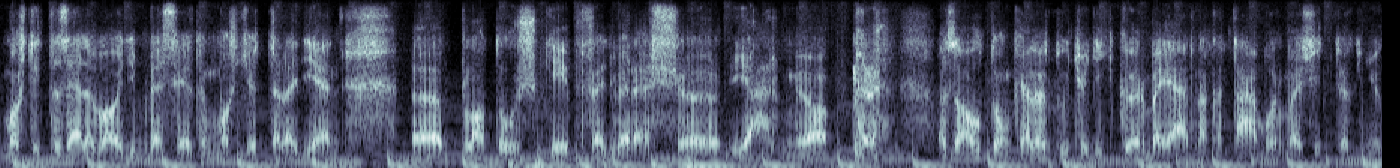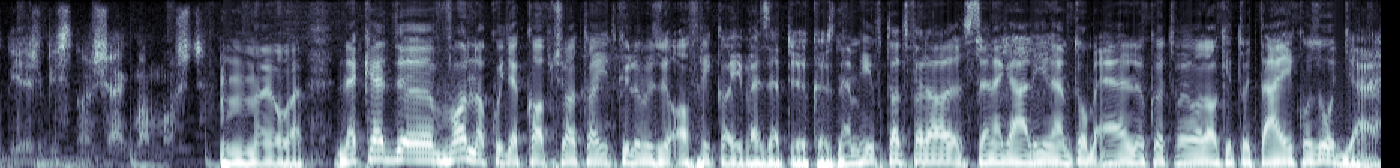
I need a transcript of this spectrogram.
Most itt az előbb, ahogy beszéltünk, most jött el egy ilyen platós képfegyveres ö, jármű az autónk előtt, úgyhogy így körbejárnak a táborba, és itt tök nyugi és biztonságban most. Na jó van. Neked vannak ugye kapcsolataid különböző afrikai vezetőköz. Nem hívtad fel a szenegáli, nem tudom, elnököt vagy valakit, hogy tájékozódjál?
